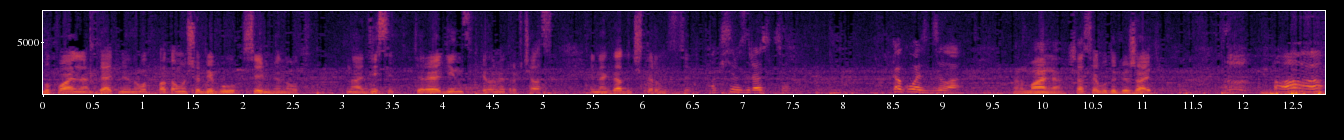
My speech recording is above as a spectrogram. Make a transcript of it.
Буквально 5 минут, потом еще бегу 7 минут на 10-11 километров в час. Иногда до 14. Максим, здравствуйте. Как у вас дела? Нормально, сейчас я буду бежать. А.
